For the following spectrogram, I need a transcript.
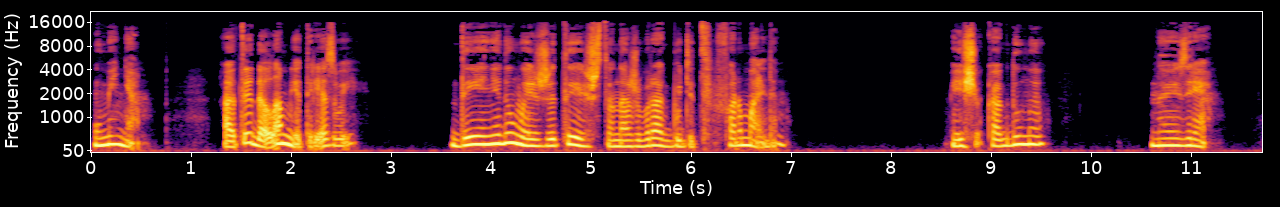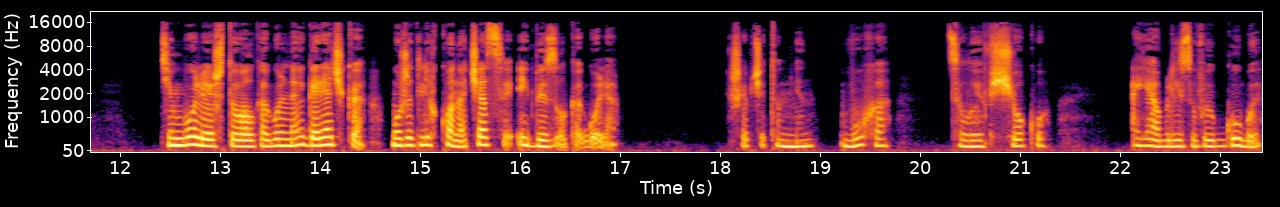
У меня. А ты дала мне трезвый. Да и не думаешь же ты, что наш брак будет формальным. Еще как думаю. Но и зря. Тем более, что алкогольная горячка может легко начаться и без алкоголя. Шепчет он мне в ухо, целуя в щеку, а я облизываю губы,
